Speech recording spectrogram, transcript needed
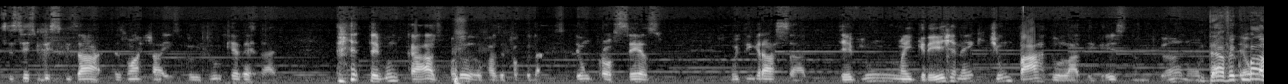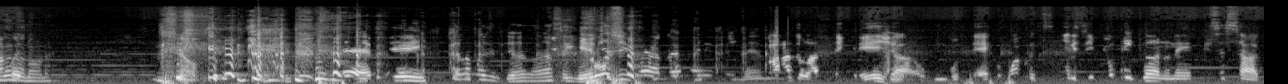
Se vocês pesquisar, vocês vão achar isso. Eu juro que é verdade. Teve um caso, quando eu fazia faculdade, tem um processo muito engraçado. Teve uma igreja, né, que tinha um bar do lado da igreja, se não me engano. um Não tem a ver com banana, alguma não, né? Não. É, porque, pelo amor de Deus, nossa, igreja. bar do lado da igreja, algum boteco, alguma coisa assim, eles viviam brigando, né? Porque você sabe.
